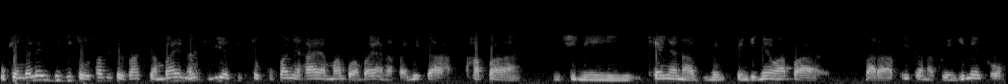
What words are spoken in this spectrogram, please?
Ukiangalia hii Digital Services Act ambayo inazuia TikTok kufanya haya mambo ambayo yanafanyika hapa nchini Kenya na pengineo hapa bara Afrika na kwingineko,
